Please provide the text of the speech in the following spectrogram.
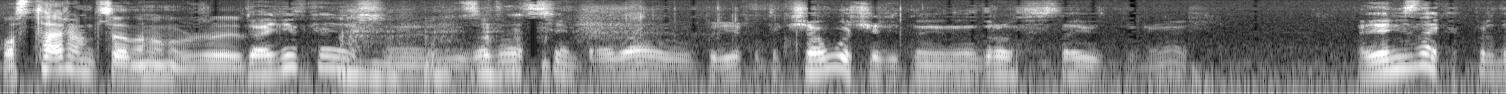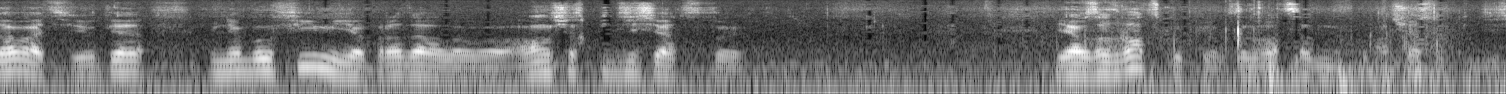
По старым ценам уже. Да нет, конечно, за 27 продал приехал. Так сейчас очередь на, на дрон стоит, понимаешь? А я не знаю, как продавать. И вот я, у меня был фильм, я продал его, а он сейчас 50 стоит. Я его за 20 купил, за 21, а сейчас он 50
